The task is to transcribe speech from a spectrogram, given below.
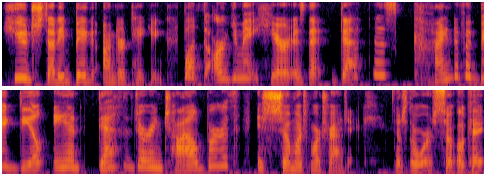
huge study, big undertaking. But the argument here is that death is kind of a big deal, and death during childbirth is so much more tragic. It's the worst. So, okay,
